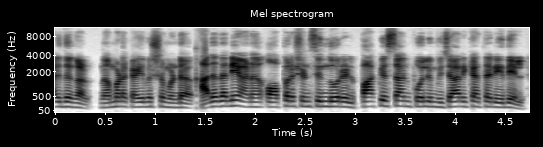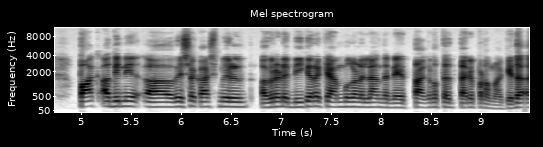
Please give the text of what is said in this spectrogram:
ആയുധങ്ങൾ നമ്മുടെ കൈവശമുണ്ട്. അത് തന്നെയാണ് ഓപ്പറേഷൻ സിന്ദൂരിൽ പാകിസ്ഥാൻ പോലും വിചാരിക്കാത്ത രീതിയിൽ പാക് അധിനിവേശ കാശ്മീരിൽ അവരുടെ ഭീകര ക്യാമ്പുകളെല്ലാം തന്നെ തകർത്ത് തരിപ്പണമാക്കിയത്.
